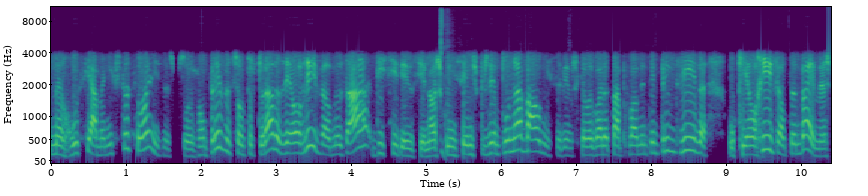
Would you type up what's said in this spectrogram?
na Rússia há manifestações, as pessoas vão presas, são torturadas, é horrível, mas há dissidência. Nós conhecemos, por exemplo, o Navalny, sabemos que ele agora está provavelmente em perigo de vida, o que é horrível também, mas...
